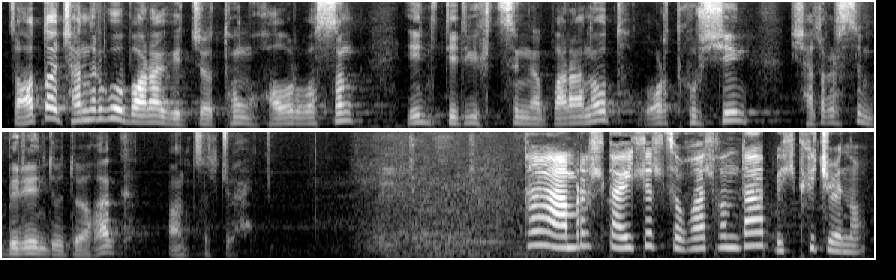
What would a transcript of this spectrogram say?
За одоо чанаргүй бараа гэж тун ховор болсон энд дэлгэгдсэн бараанууд урд хөршийн шалгарсан брэндүүд байгааг онцолж байна. Та амралт аялал цугаалгандаа бэлтгэж байна уу?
